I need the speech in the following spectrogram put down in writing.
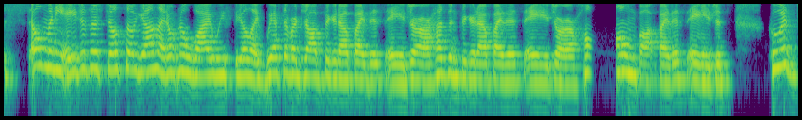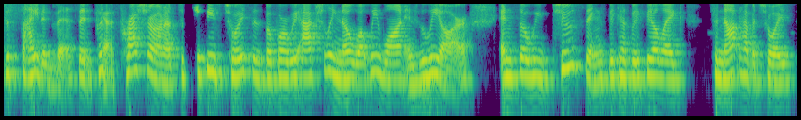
so many ages are still so young. I don't know why we feel like we have to have our job figured out by this age or our husband figured out by this age or our home bought by this age. It's who has decided this? It puts yes. pressure on us to make these choices before we actually know what we want and who we are. And so we choose things because we feel like to not have a choice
